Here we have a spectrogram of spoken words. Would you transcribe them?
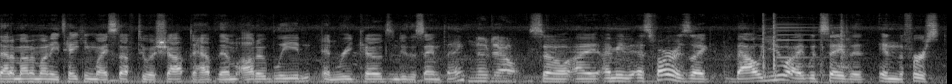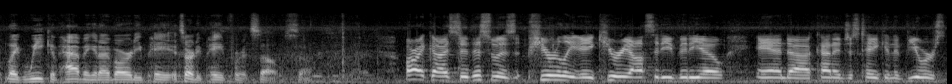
that amount of money taking my stuff to a shop to have them auto bleed and read codes and do the same thing. No doubt. So I, I mean, as far as like value, I would say that in the first like week of having it, I've already paid. It's already paid for itself. So All right, guys. So this was purely a curiosity video, and uh, kind of just taking the viewers'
